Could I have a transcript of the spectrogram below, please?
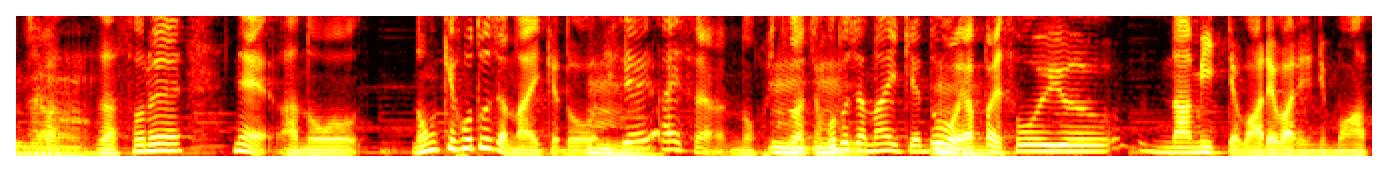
んじゃなんかさそれねあののんけほどじゃないけど、うん。異性愛者の人たちほどじゃないけど、うん。やっぱりそういう波って我々にもあっ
